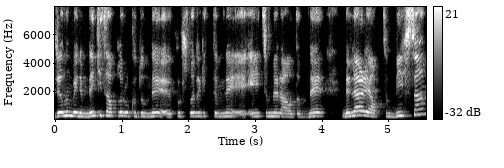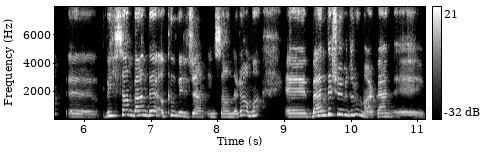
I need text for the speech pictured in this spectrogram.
canım benim ne kitaplar okudum, ne e, kurslara gittim, ne e, eğitimler aldım, ne neler yaptım bilsem e, bilsem ben de akıl vereceğim insanlara ama e, bende şöyle bir durum var. Ben e,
